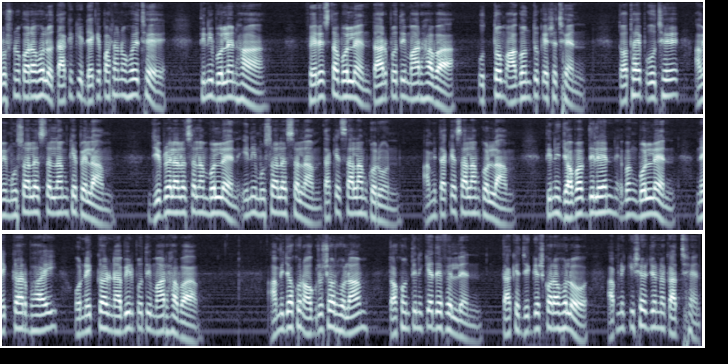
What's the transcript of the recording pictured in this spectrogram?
প্রশ্ন করা হলো, তাকে কি ডেকে পাঠানো হয়েছে? তিনি বললেন হ্যাঁ। ফেরেশতা বললেন, তার প্রতি মারহাবা, উত্তম আগন্তুক এসেছেন। তথায় পৌঁছে আমি মুসা আল্লাহ সাল্লামকে পেলাম। জিব্রাইল আল্লাহ সাল্লাম বললেন, ইনি মুসা আল্লাহ সাল্লাম, তাকে সালাম করুন। আমি তাকে সালাম করলাম। তিনি জবাব দিলেন এবং বললেন, নেককার ভাই ও নেককার নাবির প্রতি মার হাবা আমি যখন অগ্রসর হলাম, তখন তিনি কেঁদে ফেললেন। তাকে জিজ্ঞেস করা হলো, আপনি কিসের জন্য কাঁদছেন?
